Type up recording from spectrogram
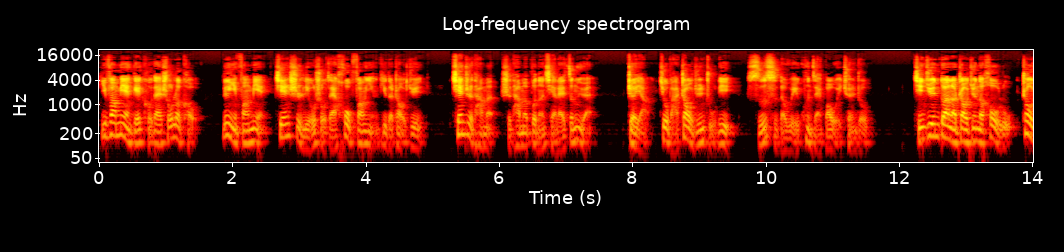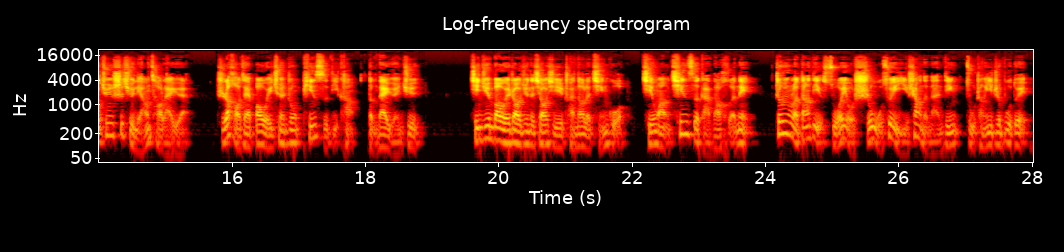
一方面给口袋收了口，另一方面监视留守在后方营地的赵军，牵制他们，使他们不能前来增援。这样就把赵军主力死死地围困在包围圈中。秦军断了赵军的后路，赵军失去粮草来源，只好在包围圈中拼死抵抗，等待援军。秦军包围赵军的消息传到了秦国，秦王亲自赶到河内，征用了当地所有十五岁以上的男丁，组成一支部队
